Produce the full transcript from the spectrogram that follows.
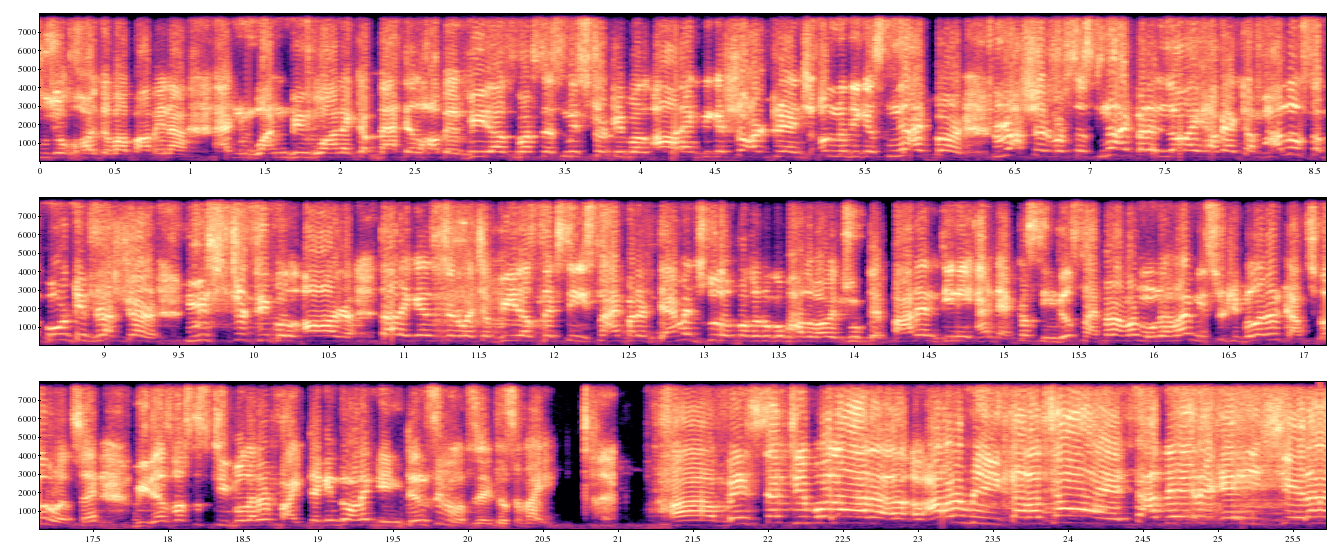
সুযোগ হয়তো বা পাবে না। এন্ড ওয়ান বি ওয়ান একটা ব্যাটল হবে বিরাজ ভার্সেস মিস্টার আর একদিকে শর্ট রেঞ্জ অন্যদিকে স্নাইপার রাশার ভার্সেস লড়াই হবে, একটা ভালো সাপোর্টিভ রাশার মিস্টার ট্রিপল আর তার এগেনস্টে রয়েছে স্নাইপারের ড্যামেজগুলো কতটুকু ভালোভাবে জুটতে পারেন তিনি এন্ড একটা সিঙ্গেল স্নাইপার আমার মনে হয় মিস্টার ট্রিপল এর কাছেও রয়েছে ভার্সেস ট্রিপল এর ফাইটটা কিন্তু অনেক ইন্টেন্সিভ হতে যাইতেছে ভাই। মিস্টার তারা চায় তাদের এই সেরা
